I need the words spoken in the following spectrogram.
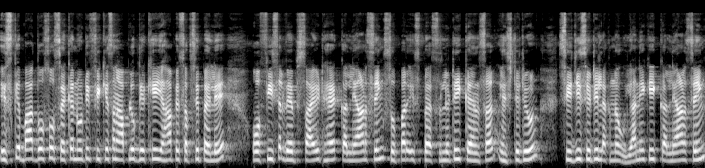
इसके बाद दोस्तों सेकंड नोटिफिकेशन आप लोग देखिए, यहाँ पे सबसे पहले ऑफिशियल वेबसाइट है Kalyan Singh super speciality cancer institute CGCT Lucknow. यानी कि Kalyan Singh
